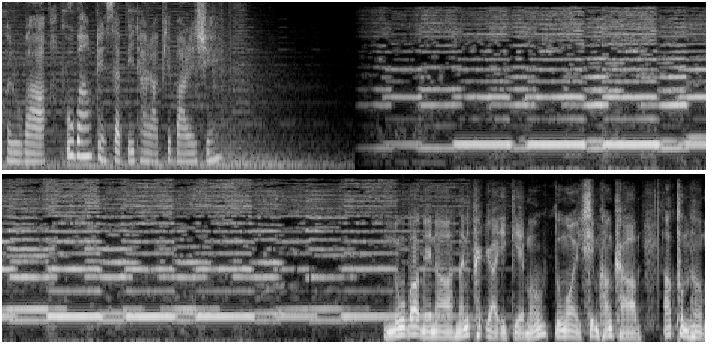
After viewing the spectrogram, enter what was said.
ဖွဲ့တို့ကပူးပေါင်းတင်ဆက်ပေးထားတာဖြစ်ပါတယ်ရှင်။ nuba bena nani phet ya ikemo tungoi simkhang kha apthum hum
